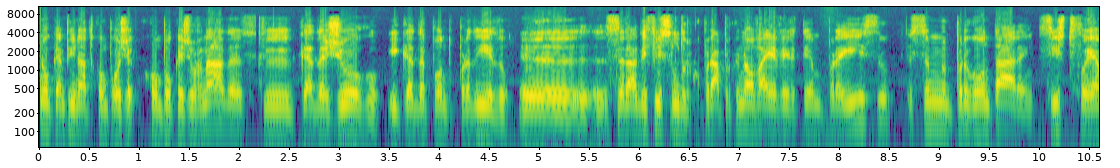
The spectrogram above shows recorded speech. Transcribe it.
num campeonato com, com, poucas jornadas, que cada jogo e cada ponto perdido eh, será difícil de recuperar porque não vai haver tempo para isso. Se me perguntarem se isto foi a,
